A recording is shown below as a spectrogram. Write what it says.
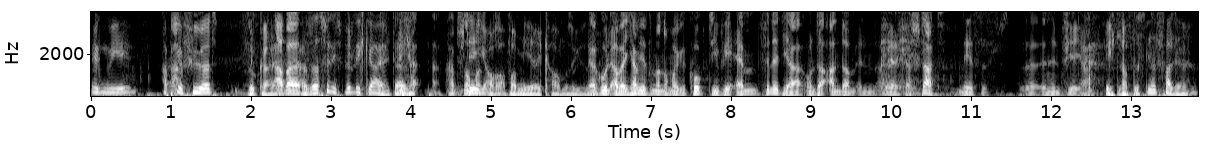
irgendwie abgeführt. So geil. Aber- also das finde ich wirklich geil. Da Ich ha- noch stehe mal- ich auch auf Amerika, muss ich sagen. Ja gut, aber ich habe jetzt mal nochmal geguckt, die WM findet ja unter anderem in Amerika statt, nächstes, äh, in den vier Jahren. Ich glaube, das ist eine Falle.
